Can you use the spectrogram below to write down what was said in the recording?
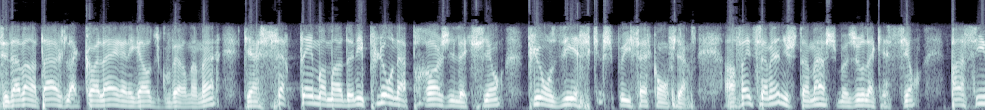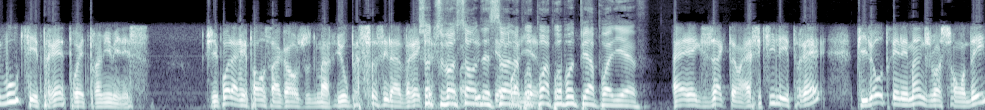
C'est davantage la colère à l'égard du gouvernement. Puis à un certain moment donné, plus on approche l'élection, plus on se dit, est-ce que je peux y faire confiance? En fin de semaine, justement, je mesure la question. Pensez-vous qu'il est prêt pour être premier ministre? J'ai pas la réponse encore, aujourd'hui, Mario, parce que ça, c'est la vraie ça, question. Ça, tu vas sonder ça à propos, à propos de Pierre Poilievre. Exactement. Est-ce qu'il est prêt? Puis l'autre élément que je vais sonder,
